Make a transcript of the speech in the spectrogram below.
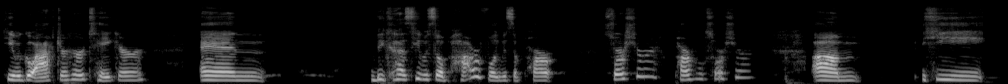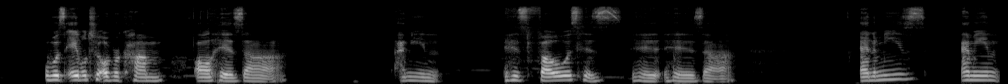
he would go after her take her and because he was so powerful he was a par- sorcerer powerful sorcerer um he was able to overcome all his uh i mean his foes his his, his uh enemies. I mean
